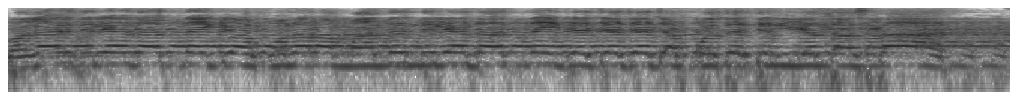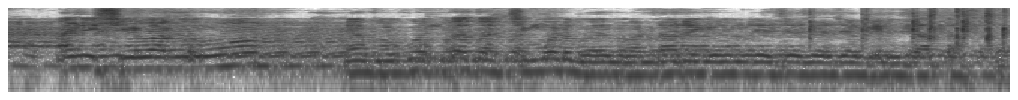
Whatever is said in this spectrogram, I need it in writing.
पगार दिल्या जात नाही किंवा कोणाला मानधन दिल्या जात नाही ज्याच्या ज्याच्या पद्धतीने येत असतात. आणि सेवा करून या भगवंताचा चिमट भर भंडारा घेऊन ज्याच्या ज्याच्या घरी जात असतात.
